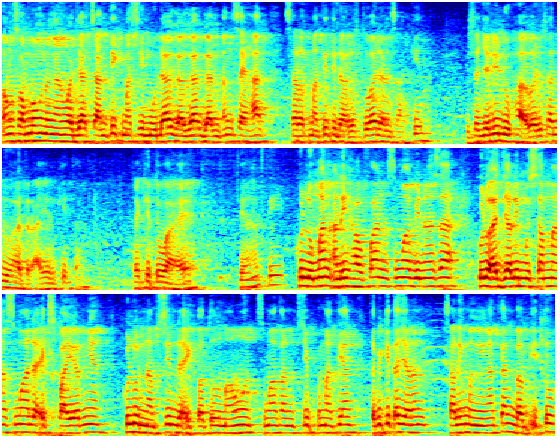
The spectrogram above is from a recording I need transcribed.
Tong sombong dengan wajah cantik, masih muda, gagah, ganteng, sehat. Syarat mati tidak harus tua dan sakit. Bisa jadi duha barisan duha terakhir kita. Kayak gitu wae. Hati-hati. Kuluman alih hafan, semua binasa. Kulu ajali musamma, semua ada expirednya. Kulun nafsin daikatul maut. Semua akan mencicip kematian. Tapi kita jarang saling mengingatkan bab itu.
